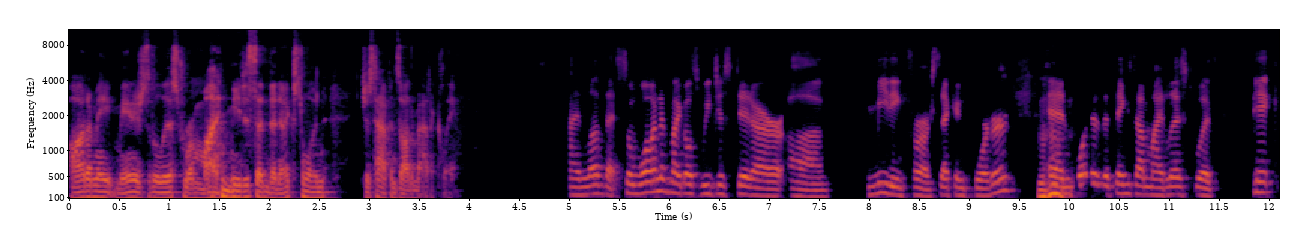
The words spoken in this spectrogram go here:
automate, manage the list, remind me to send the next one, just happens automatically. I love that. So one of my goals, we just did our uh, meeting for our second quarter, Mhm. and one of the things on my list was pick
